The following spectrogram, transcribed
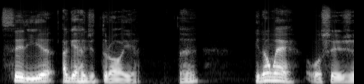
seria a guerra de Troia. Né? E não é, ou seja,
